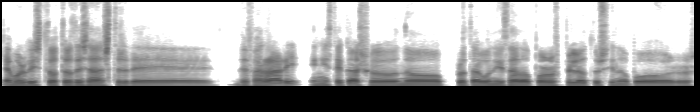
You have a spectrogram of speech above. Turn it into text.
hemos visto otro desastre de, Ferrari, en este caso no protagonizado por los pilotos, sino por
